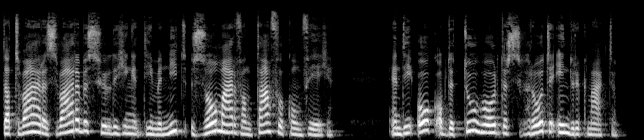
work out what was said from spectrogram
Dat waren zware beschuldigingen die men niet zomaar van tafel kon vegen en die ook op de toehoorders grote indruk maakten.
